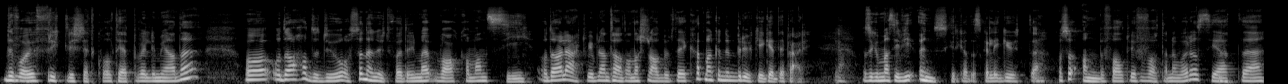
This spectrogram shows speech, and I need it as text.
Det var jo fryktelig slett kvalitet på veldig mye av det. Og, og da hadde du jo også den utfordringen med hva kan man si. Og da lærte vi bl.a. av Nasjonalbiblioteket at man kunne bruke GDPR. Ja. Og så kunne man si vi ønsker ikke at det skal ligge ute. Og så anbefalte vi forfatterne våre å si at uh,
